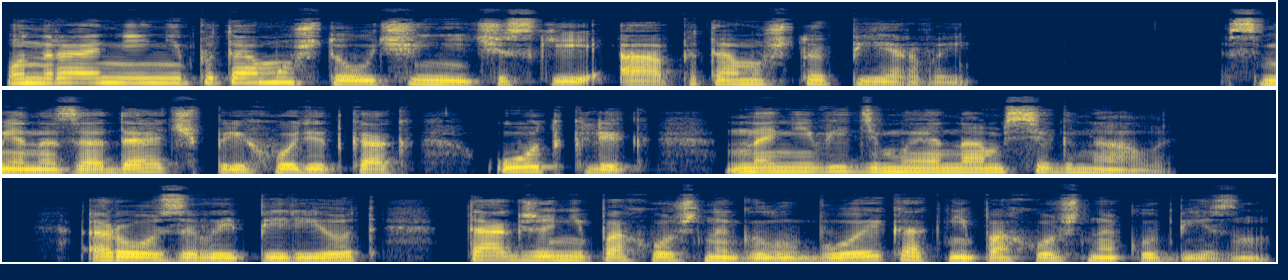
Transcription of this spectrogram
Он ранний не потому, что ученический, а потому, что первый. Смена задач приходит как отклик на невидимые нам сигналы. Розовый период также не похож на голубой, как не похож на кубизм.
